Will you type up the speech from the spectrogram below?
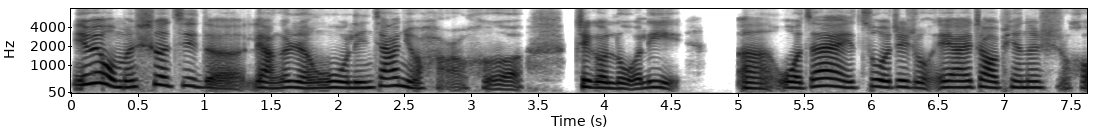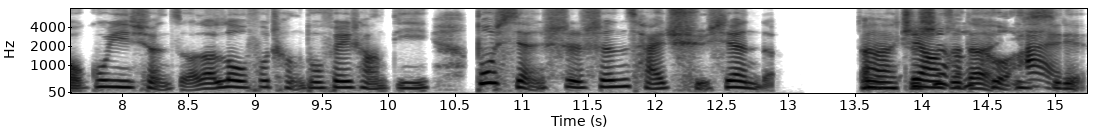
因为我们设计的两个人物邻家女孩和这个萝莉，嗯，我在做这种 AI 照片的时候，故意选择了露肤程度非常低、不显示身材曲线的，嗯，这样子的一系列，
